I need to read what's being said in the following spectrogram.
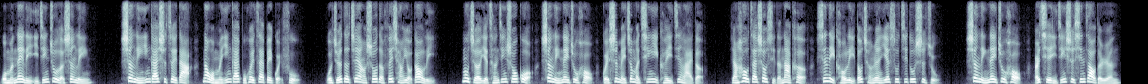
我们内里已经住了圣灵，圣灵应该是最大，那我们应该不会再被鬼附。我觉得这样说的非常有道理。牧者也曾经说过，圣灵内住后，鬼是没这么轻易可以进来的。然后在受洗的那刻，心里口里都承认耶稣基督是主。圣灵内住后，而且已经是新造的人，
